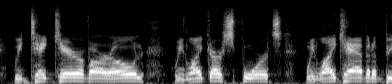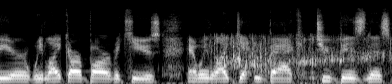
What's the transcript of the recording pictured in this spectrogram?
we take care of our own, we like our sports, we like having a beer, we like our barbecues, and we like getting back to business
